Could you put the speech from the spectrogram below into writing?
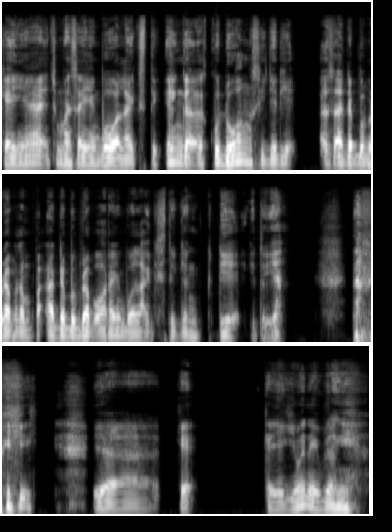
kayaknya cuma saya yang bawa light stick. Eh enggak aku doang sih. Jadi ada beberapa tempat ada beberapa orang yang bawa light stick yang gede gitu ya. Tapi ya kayak kayak gimana ya bilangnya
